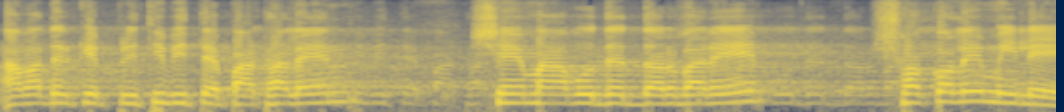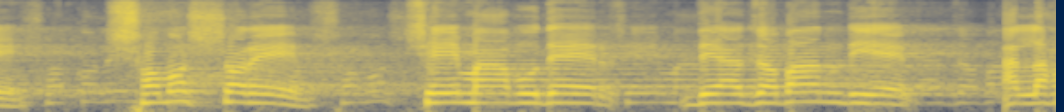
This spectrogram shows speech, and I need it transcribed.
আমাদেরকে পৃথিবীতে পাঠালেন। সে মাহবুদের দরবারে সকলে মিলে সমস্বরে সেই মাহবুদের দেয়া জবান দিয়ে আল্লাহ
